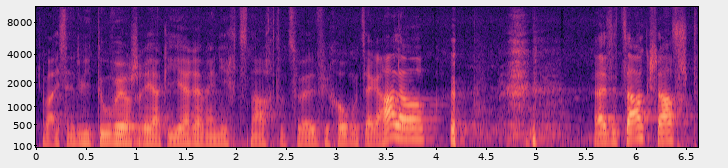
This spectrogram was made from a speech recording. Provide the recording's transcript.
Ich weiß nicht, wie du würdest reagieren, wenn ich Nacht um 12 Uhr komme und sage, hallo. Hast du es auch geschafft?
